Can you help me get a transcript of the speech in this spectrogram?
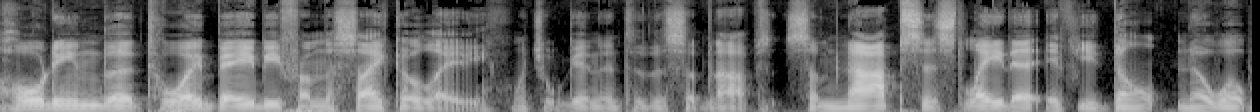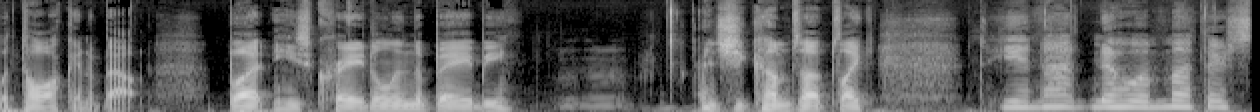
holding the toy baby from the Psycho Lady, which we'll get into the synops- synopsis later if you don't know what we're talking about. But he's cradling the baby, mm-hmm. and she comes up like, "Do you not know a mother's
